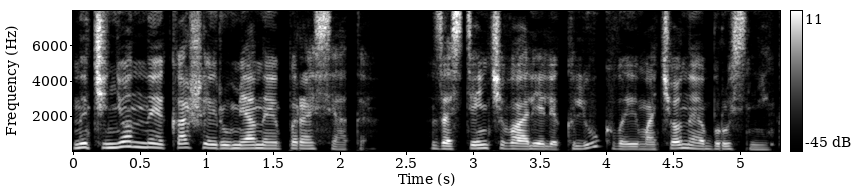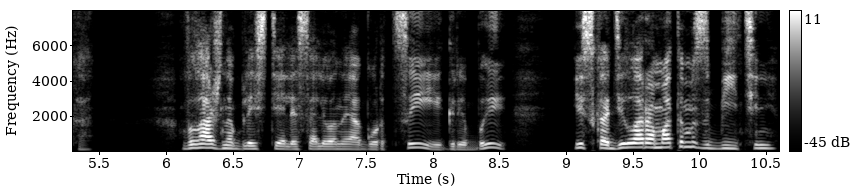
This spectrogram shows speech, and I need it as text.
начиненные кашей румяные поросята. Застенчиво олели клюква и моченая брусника. Влажно блестели соленые огурцы и грибы, исходил ароматом сбитень.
